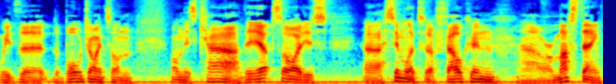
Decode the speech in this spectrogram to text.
with the, the ball joints on, on this car. The outside is uh, similar to a Falcon uh, or a Mustang,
